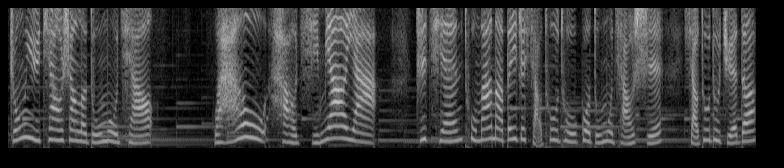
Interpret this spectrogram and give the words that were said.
终于跳上了独木桥。哇哦，好奇妙呀！之前兔妈妈背着小兔兔过独木桥时，小兔兔觉得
